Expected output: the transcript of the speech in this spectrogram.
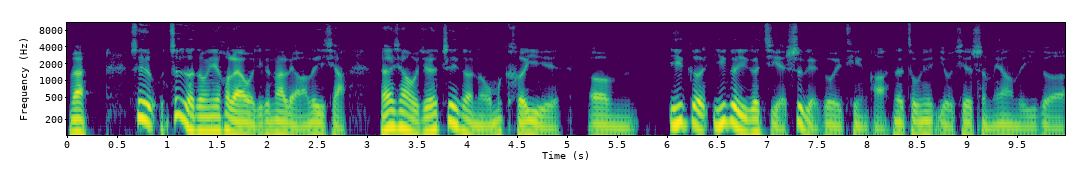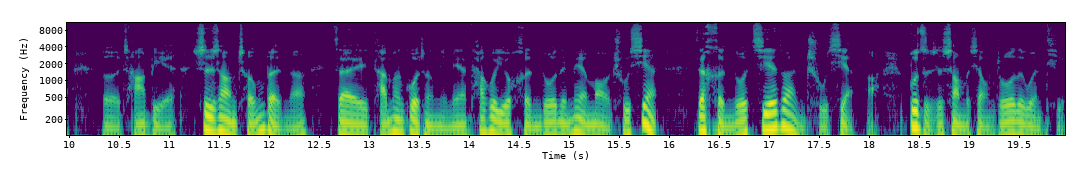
是吧？所以这个东西后来我就跟他聊了一下，聊一下，我觉得这个呢，我们可以嗯，一个一个一个解释给各位听哈。那中间有些什么样的一个呃差别？事实上，成本呢，在谈判过程里面，它会有很多的面貌出现，在很多阶段出现啊，不只是上不上桌的问题。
